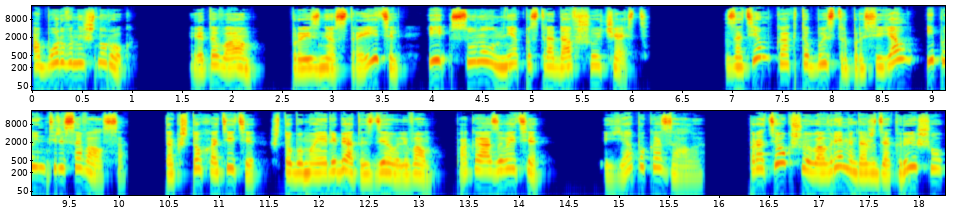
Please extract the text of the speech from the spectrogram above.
оборванный шнурок. «Это вам», – произнес строитель и сунул мне пострадавшую часть. Затем как-то быстро просиял и поинтересовался. «Так что хотите, чтобы мои ребята сделали вам? Показывайте». И я показала. Протекшую во время дождя крышу,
